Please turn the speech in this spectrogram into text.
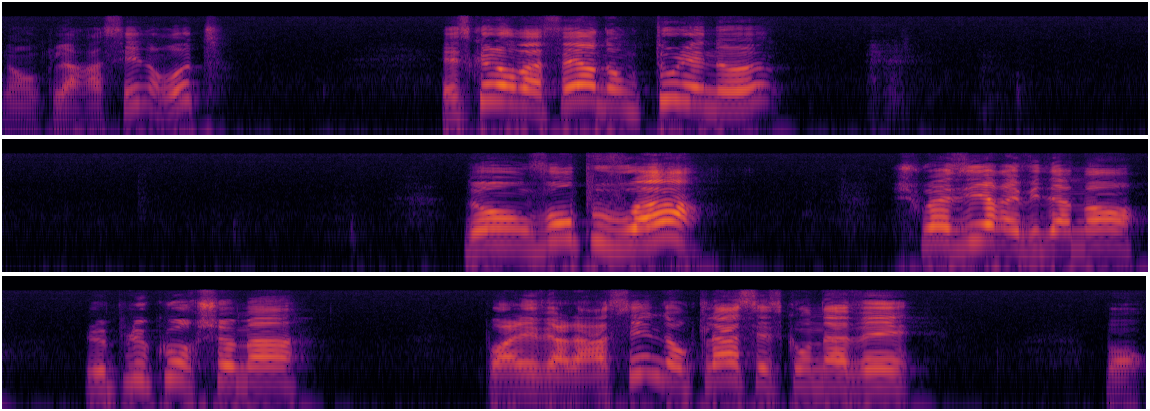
Donc la racine, route. Et ce que l'on va faire, donc tous les nœuds donc vont pouvoir choisir évidemment le plus court chemin pour aller vers la racine. Donc là, c'est ce qu'on avait, bon,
